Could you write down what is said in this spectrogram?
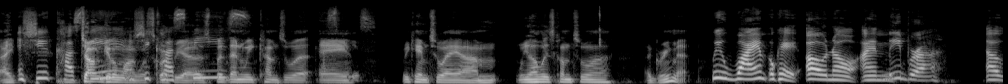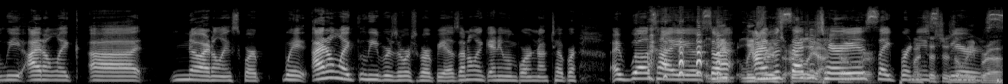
I is she a cuspy? don't get along Is with she Scorpios, but then we come to a, a Cuspies. we came to a um we always come to a agreement. wait why am okay? Oh no, I'm Libra. Oh, Lee, I don't like. Uh, no, I don't like Scorp. Wait, I don't like Libras or Scorpios. I don't like anyone born in October. I will tell you. So Lib- Libra I, am a is early Sagittarius, October. like Britney My sister's Spears. a Libra.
